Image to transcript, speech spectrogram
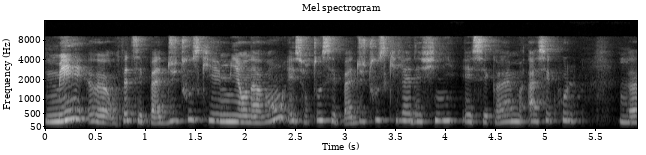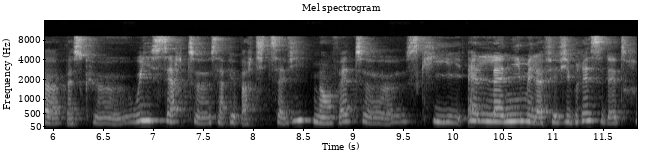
Mais euh, en fait, c'est pas du tout ce qui est mis en avant et surtout, c'est pas du tout ce qui l'a défini. Et c'est quand même assez cool. Mm. Parce que oui, certes, ça fait partie de sa vie, mais en fait, ce qui, elle, l'anime et la fait vibrer, c'est d'être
